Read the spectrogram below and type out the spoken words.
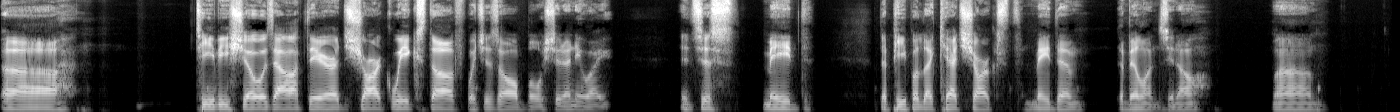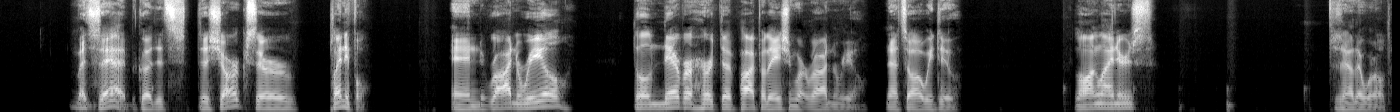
uh, TV shows out there, the Shark Week stuff, which is all bullshit anyway. It's just made the people that catch sharks made them the villains, you know. Um, that's sad because it's the sharks are plentiful, and rod and reel, they'll never hurt the population with rod and reel. That's all we do. Longliners, it's another world.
